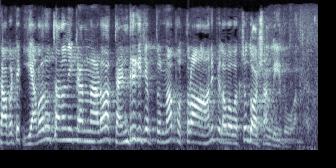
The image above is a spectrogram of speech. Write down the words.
కాబట్టి ఎవరు తనని కన్నాడో ఆ తండ్రికి చెప్తున్నా పుత్ర అని పిలవవచ్చు దోషం లేదు అన్నారు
